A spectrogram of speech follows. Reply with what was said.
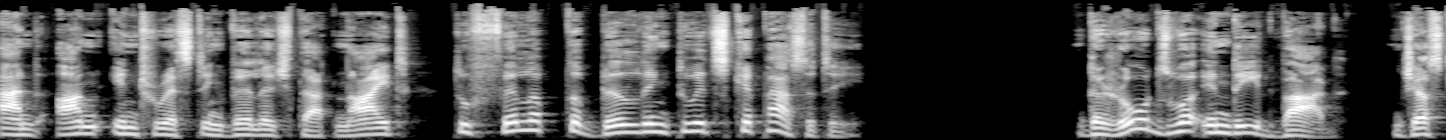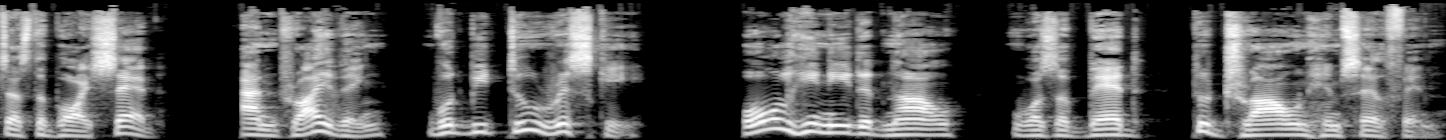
and uninteresting village that night to fill up the building to its capacity. The roads were indeed bad, just as the boy said, and driving would be too risky. All he needed now was a bed to drown himself in.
